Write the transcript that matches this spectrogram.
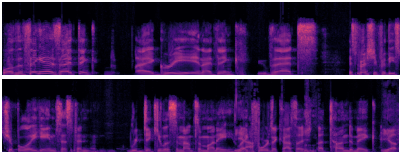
Well, the thing is, I think I agree, and I think that especially for these AAA games that spend ridiculous amounts of money, Yeah. like Forza costs a, a ton to make. Yep.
